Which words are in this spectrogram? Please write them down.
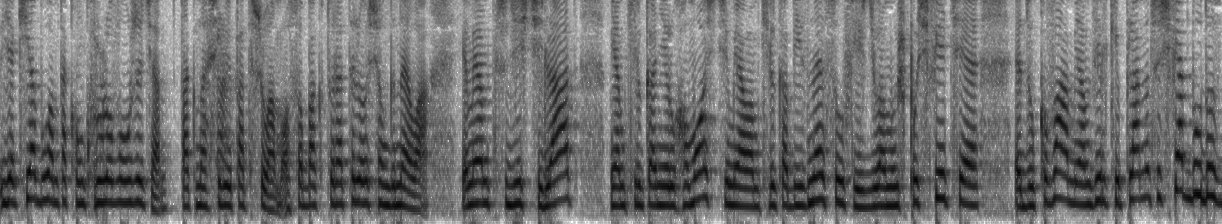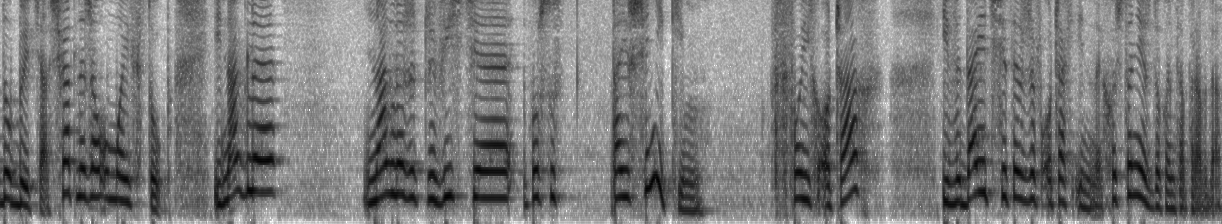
jak ja byłam taką królową życia, tak na siebie tak. patrzyłam. Osoba, która tyle osiągnęła. Ja miałam 30 lat, miałam kilka nieruchomości, miałam kilka biznesów, jeździłam już po świecie, edukowałam, miałam wielkie plany. Znaczy świat był do zdobycia, świat leżał u moich stóp. I nagle nagle rzeczywiście po prostu stajesz się nikim w swoich oczach i wydaje ci się też, że w oczach innych, choć to nie jest do końca prawda.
